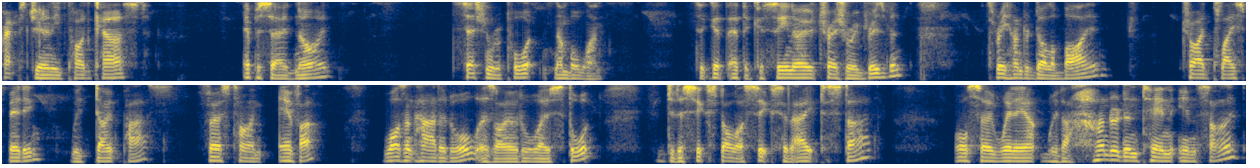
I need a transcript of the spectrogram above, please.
Craps Journey podcast, episode 9, session report number 1. It's at the Casino Treasury Brisbane, $300 buy in. Tried place betting with Don't Pass. First time ever. Wasn't hard at all, as I had always thought. Did a $6 6 and 8 to start. Also went out with 110 inside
